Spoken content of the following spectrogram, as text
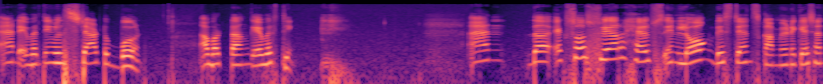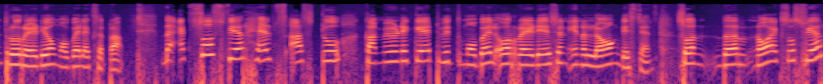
and everything will start to burn. Our tongue everything the exosphere helps in long distance communication through radio mobile etc the exosphere helps us to communicate with mobile or radiation in a long distance. So there no exosphere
